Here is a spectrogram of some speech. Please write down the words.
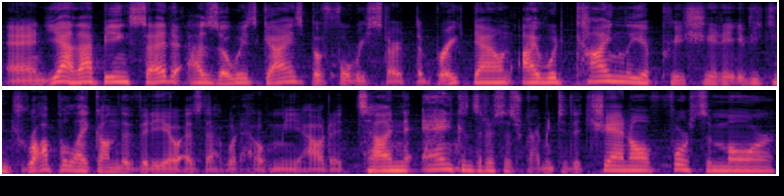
And yeah, that being said, as always guys, before we start the breakdown, I would kindly appreciate it if you can drop a like on the video as that would help me out a ton, and consider subscribing to the channel for some more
